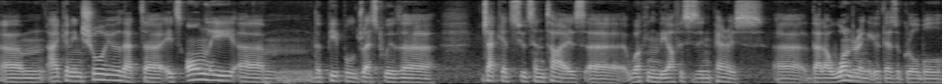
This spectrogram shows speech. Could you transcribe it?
Um, I can assure you that uh, it's only um, the people dressed with uh, jackets, suits, and ties uh, working in the offices in Paris uh, that are wondering if there's a global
